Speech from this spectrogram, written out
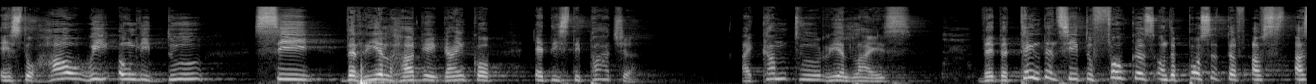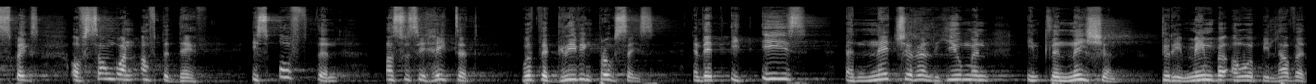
as to how we only do see the real Hage Geingob at his departure, I come to realize that the tendency to focus on the positive aspects of someone after death is often associated with the grieving process and that it is a natural human inclination to remember our beloved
